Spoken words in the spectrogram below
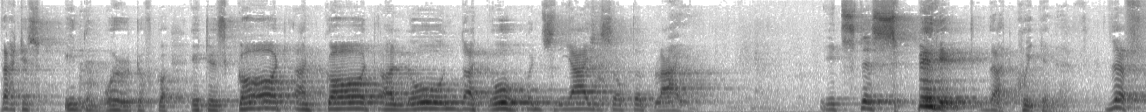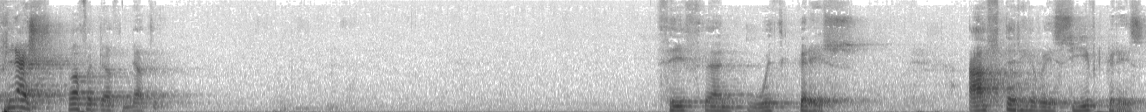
that is in the Word of God. It is God and God alone that opens the eyes of the blind. It's the Spirit that quickeneth, the flesh profiteth nothing. Thief then with grace, after he received grace,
